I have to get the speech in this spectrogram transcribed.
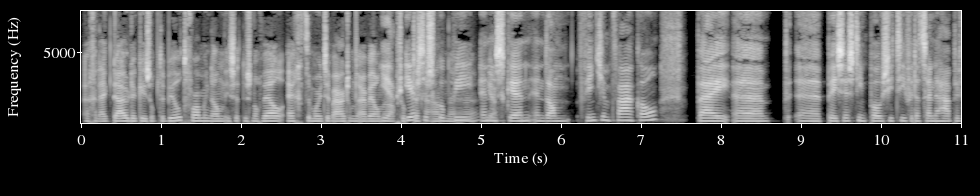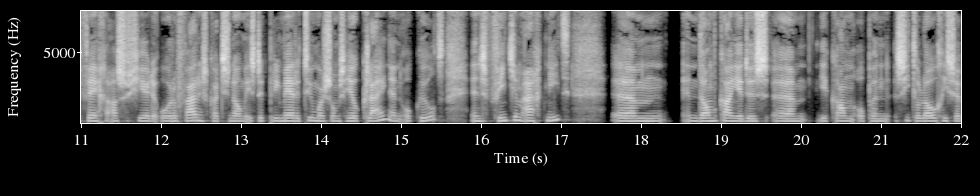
gelijk duidelijk is op de beeldvorming, dan is het dus nog wel echt de moeite waard om daar wel naar ja, op zoek eerste te gaan. scopie eh, en ja. een scan en dan vind je hem vaak al. Bij eh, p- eh, P16-positieve, dat zijn de HPV-geassocieerde oropharynxcarcinomen, is de primaire tumor soms heel klein en occult. En vind je hem eigenlijk niet. Ehm, en dan kan je dus, ehm, je kan op een cytologische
